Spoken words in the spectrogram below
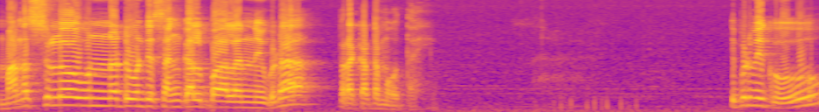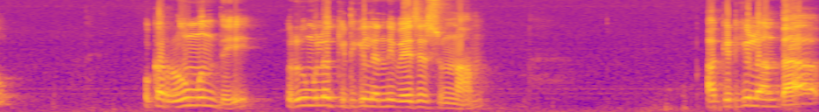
మనస్సులో ఉన్నటువంటి సంకల్పాలన్నీ కూడా ప్రకటమవుతాయి. ఇప్పుడు మీకు ఒక రూమ్ ఉంది. రూములో కిటికీలన్నీ వేసేస్తున్నాం ఆ కిటికీలు అంతా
